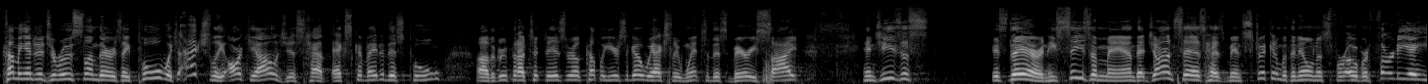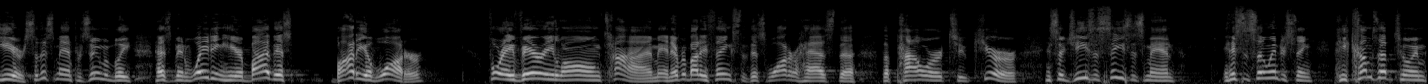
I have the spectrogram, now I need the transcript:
coming into Jerusalem. There is a pool, which actually archaeologists have excavated this pool. Uh, the group that I took to Israel a couple years ago, we actually went to this very site. And Jesus is there, and he sees a man that John says has been stricken with an illness for over 38 years. So this man presumably has been waiting here by this body of water for a very long time, and everybody thinks that this water has the, the power to cure. And so Jesus sees this man and this is so interesting. He comes up to him,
